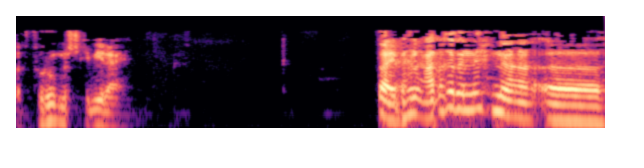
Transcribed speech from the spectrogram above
الفروق مش كبيرة يعني. طيب إحنا أعتقد إن إحنا آه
